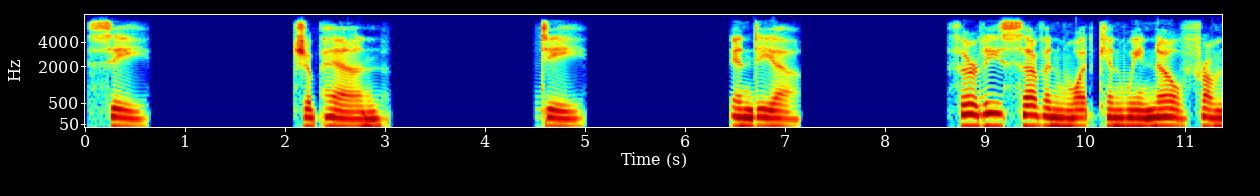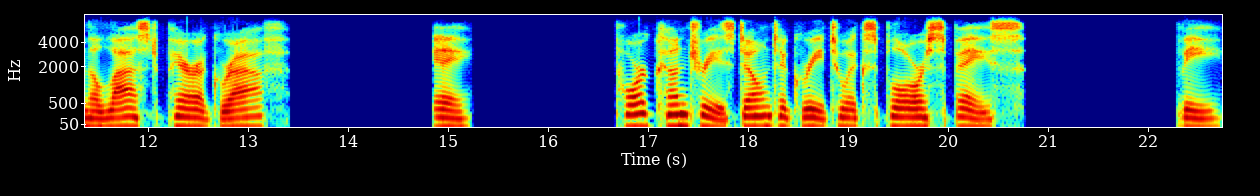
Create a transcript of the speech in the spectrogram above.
C. Japan. D. India. 37 What can we know from the last paragraph? A. Poor countries don't agree to explore space. B.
